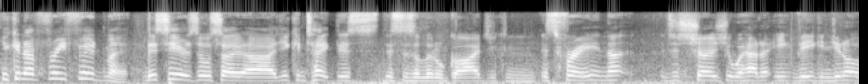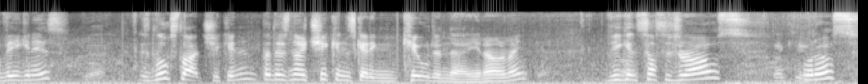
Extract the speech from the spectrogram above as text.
You can have free food, mate. This here is also, uh, you can take this. This is a little guide. You can, it's free. No, it just shows you how to eat vegan. Do you know what vegan is? Yeah. It looks like chicken, but there's no chickens getting killed in there. You know what I mean? Vegan sausage rolls. Thank you. What else?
